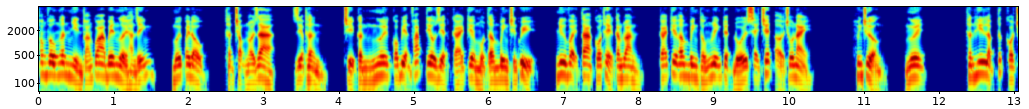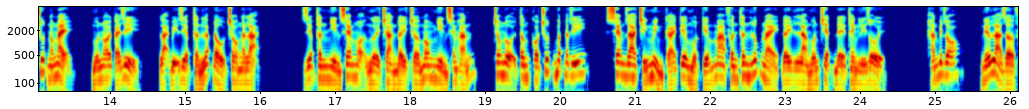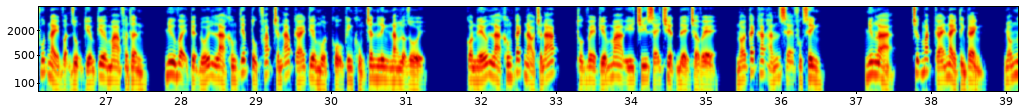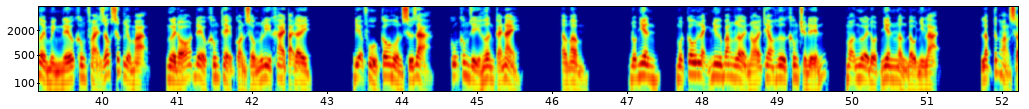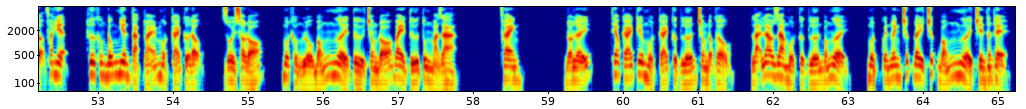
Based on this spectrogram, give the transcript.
Phong vô ngân nhìn thoáng qua bên người hàn dĩnh, mới quay đầu, thận trọng nói ra, diệp thần, chỉ cần ngươi có biện pháp tiêu diệt cái kia một âm binh chiến quỷ, như vậy ta có thể cam đoan, cái kia âm binh thống lĩnh tuyệt đối sẽ chết ở chỗ này. Huynh trưởng, ngươi? Thần hy lập tức có chút nóng nảy, muốn nói cái gì, lại bị diệp thần lắc đầu cho ngăn lại. Diệp thần nhìn xem mọi người tràn đầy chờ mong nhìn xem hắn, trong nội tâm có chút bất đắc dĩ, xem ra chính mình cái kia một kiếm ma phân thân lúc này đây là muốn triệt để thanh lý rồi. Hắn biết rõ, nếu là giờ phút này vận dụng kiếm kia ma phân thân như vậy tuyệt đối là không tiếp tục pháp chấn áp cái kia một cổ kinh khủng chân linh năng lượng rồi. Còn nếu là không cách nào chấn áp, thuộc về kiếm ma ý chí sẽ triệt để trở về, nói cách khác hắn sẽ phục sinh. Nhưng là, trước mắt cái này tình cảnh, nhóm người mình nếu không phải dốc sức liều mạng, người đó đều không thể còn sống ly khai tại đây. Địa phủ câu hồn sứ giả, cũng không gì hơn cái này. Ầm ầm. Đột nhiên, một câu lạnh như băng lời nói theo hư không chuyển đến, mọi người đột nhiên ngẩng đầu nhìn lại. Lập tức hoảng sợ phát hiện, hư không đống nhiên tạc toái một cái cửa động, rồi sau đó một khổng lồ bóng người từ trong đó bay tứ tung mà ra. Phanh. Đó lấy, theo cái kia một cái cực lớn trong động cầu lại lao ra một cực lớn bóng người, một quyền oanh trước đây trước bóng người trên thân thể.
